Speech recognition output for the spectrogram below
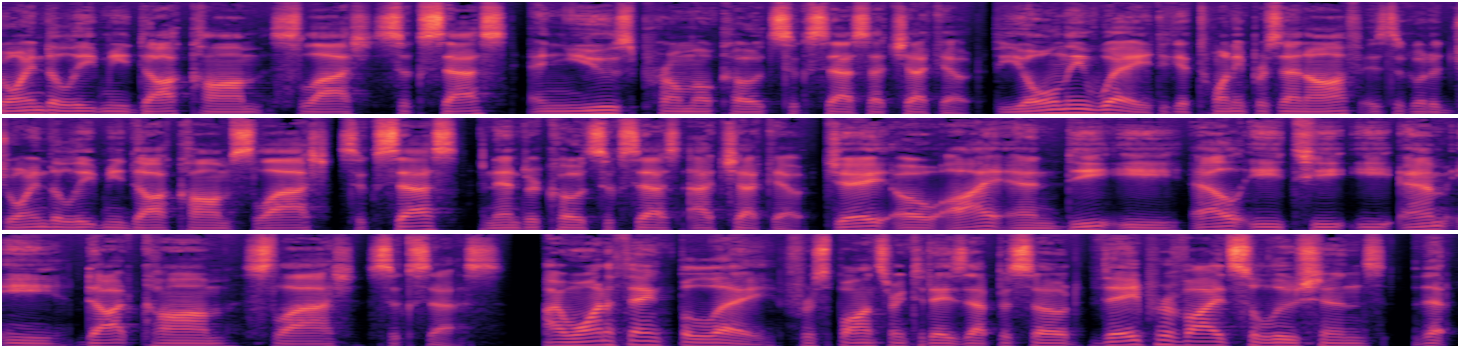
joindeleteme.com slash success and use promo code success at checkout. The only way to get 20% off is to go to joindeleteme.com slash success and enter code success at checkout. J-O-I-N-D-E-L-E-T-E-M-E dot com slash success. I want to thank Belay for sponsoring today's episode. They provide solutions that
